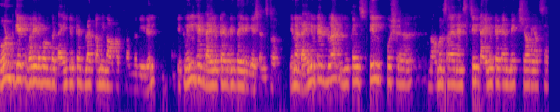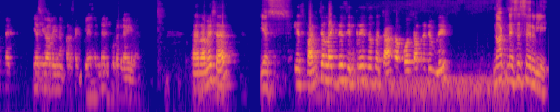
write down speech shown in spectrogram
don't get worried about the diluted blood coming out from the needle. It will get diluted with the irrigation. So in a diluted blood, you can still push a normal saline and still dilute it and make sure yourself that yes, you are in a perfect place and then put a guide wire. Uh, Ramesh sir, Yes. Is puncture like this increases the chance of postoperative bleed? Not necessarily.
